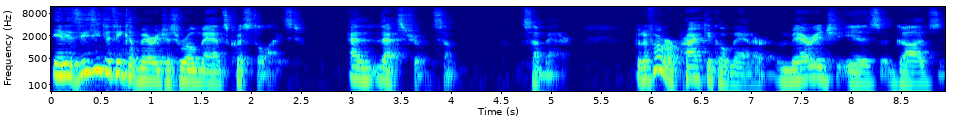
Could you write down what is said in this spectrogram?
it is easy to think of marriage as romance crystallized. And that's true in some, some manner. But in a far more practical manner, marriage is God's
